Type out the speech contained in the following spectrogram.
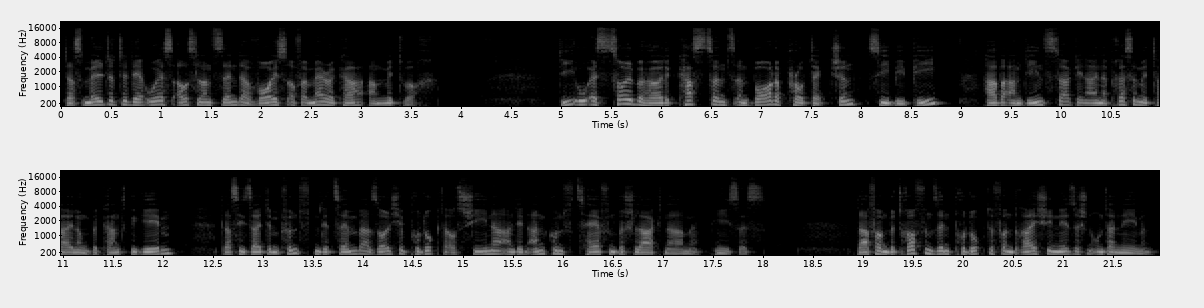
Das meldete der US-Auslandssender Voice of America am Mittwoch. Die US-Zollbehörde Customs and Border Protection, CBP, habe am Dienstag in einer Pressemitteilung bekannt gegeben, dass sie seit dem 5. Dezember solche Produkte aus China an den Ankunftshäfen beschlagnahme, hieß es. Davon betroffen sind Produkte von drei chinesischen Unternehmen.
